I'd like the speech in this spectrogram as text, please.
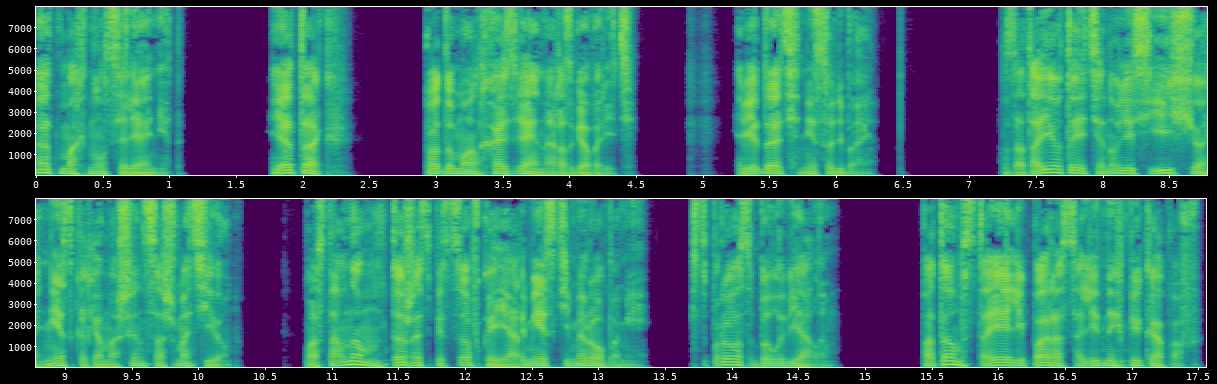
Отмахнулся Леонид. Я так, подумал хозяина разговорить. Видать, не судьба. За Тойотой тянулись еще несколько машин со шматьем. В основном тоже спецовкой и армейскими робами. Спрос был вялым. Потом стояли пара солидных пикапов,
